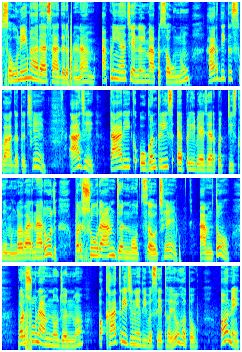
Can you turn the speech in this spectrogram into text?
સૌને મારા સાદર પ્રણામ. આપણી આ ચેનલમાં આપ સૌનું હાર્દિક સ્વાગત છે. આજે તારીખ ઓગણત્રીસ એપ્રિલ બે હજાર પચીસને મંગળવારના રોજ પરશુરામ જન્મોત્સવ છે. આમ તો પરશુરામનો જન્મ અખાત્રીજને દિવસે થયો હતો અને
